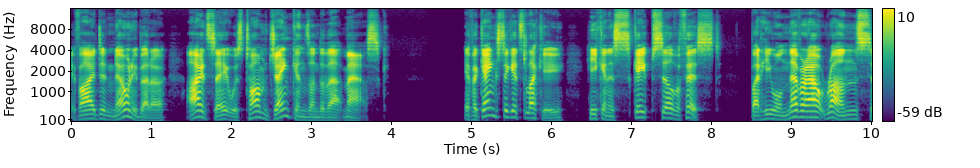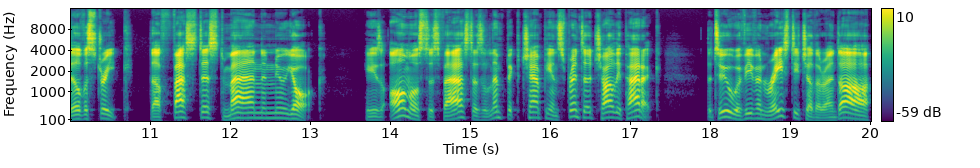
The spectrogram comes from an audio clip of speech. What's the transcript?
If I didn't know any better, I'd say it was Tom Jenkins under that mask. If a gangster gets lucky, he can escape Silver Fist, but he will never outrun Silver Streak, the fastest man in New York. He's almost as fast as Olympic champion sprinter Charlie Paddock. The two have even raced each other and are,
